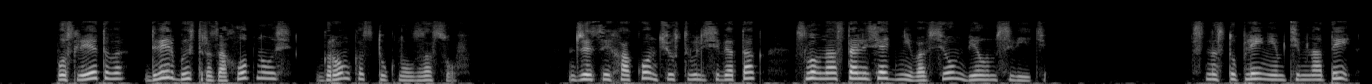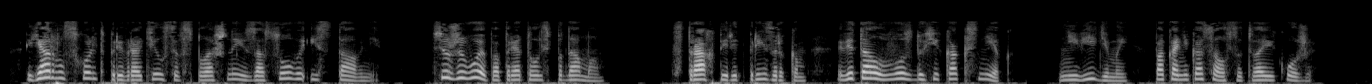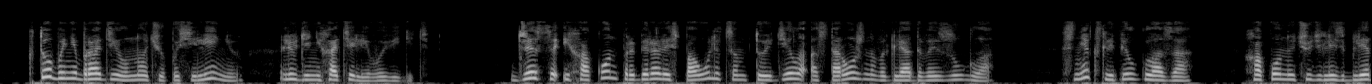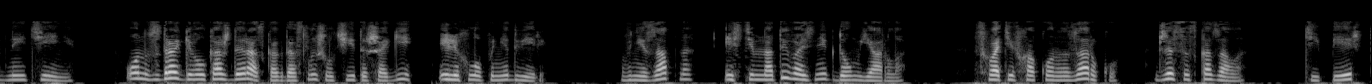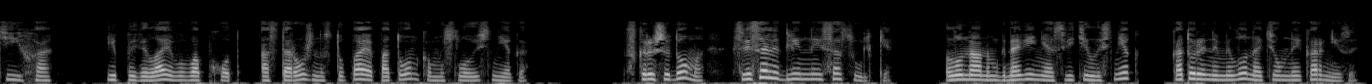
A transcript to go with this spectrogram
После этого дверь быстро захлопнулась, громко стукнул засов. Джесси и Хакон чувствовали себя так, словно остались одни во всем белом свете. С наступлением темноты Ярлсхольд превратился в сплошные засовы и ставни. Все живое попряталось по домам. Страх перед призраком витал в воздухе, как снег, невидимый, пока не касался твоей кожи. Кто бы ни бродил ночью по селению, люди не хотели его видеть. Джесса и Хакон пробирались по улицам, то и дело осторожно выглядывая из-за угла. Снег слепил глаза. Хакону чудились бледные тени. Он вздрагивал каждый раз, когда слышал чьи-то шаги или хлопанье двери. Внезапно из темноты возник дом Ярла. Схватив Хакона за руку, Джесса сказала «Теперь тихо» и повела его в обход, осторожно ступая по тонкому слою снега. С крыши дома свисали длинные сосульки. Луна на мгновение осветила снег, который намело на темные карнизы. —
